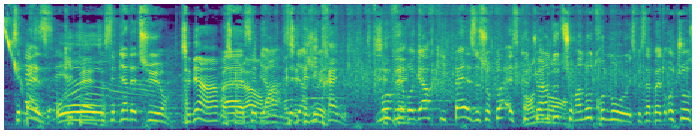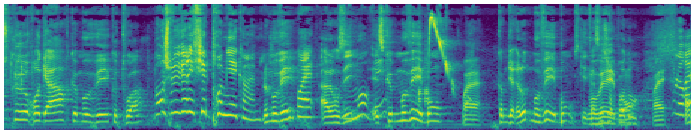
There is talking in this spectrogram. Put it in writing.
C'est pèse. pèse. Oh, pèse. c'est bien d'être sûr. C'est bien, hein, parce Ouais, que là, c'est bien, moins- et c'était joué. Mauvais regard qui pèse sur toi. Est-ce que On tu as un bon. doute sur un autre mot? Est-ce que ça peut être autre chose que regard, que mauvais, que toi? Bon, je vais vérifier le premier quand même. Le mauvais? Ouais. Allons-y. Mauvais. Est-ce que mauvais est bon? Ouais, Comme dirait l'autre, mauvais est bon, ce qui est mauvais assez et bon. surprenant. Ouais. Pour le On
